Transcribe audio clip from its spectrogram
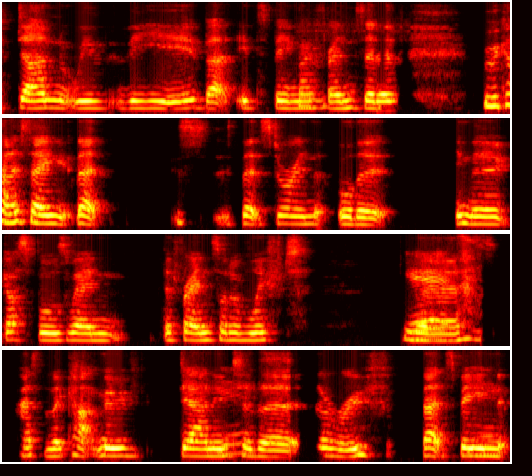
done with the year, but it's been my Mm. friends that have. We were kind of saying that that story in the or the in the Gospels when the friends sort of lift Yes. person that can't move down into the the roof. That's been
